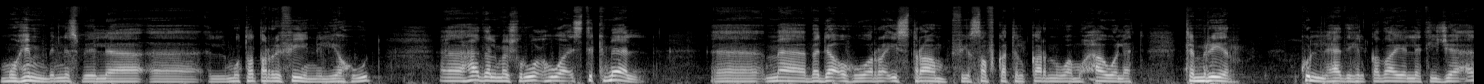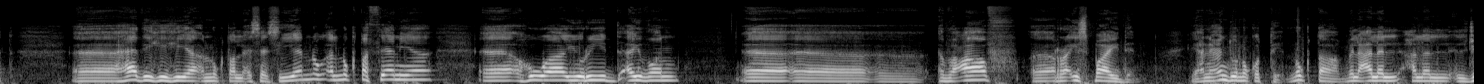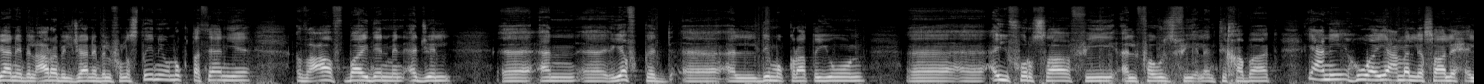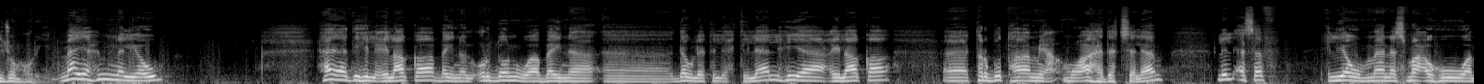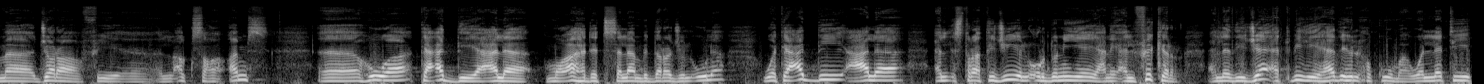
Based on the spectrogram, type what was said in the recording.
مهم بالنسبة للمتطرفين اليهود. آه هذا المشروع هو استكمال آه ما بدأه الرئيس ترامب في صفقة القرن ومحاولة تمرير كل هذه القضايا التي جاءت. آه هذه هي النقطة الأساسية. النقطة الثانية آه هو يريد أيضا إضعاف الرئيس بايدن. يعني عنده نقطتين نقطة على على الجانب العربي الجانب الفلسطيني ونقطة ثانية إضعاف بايدن من أجل أن يفقد الديمقراطيون أي فرصة في الفوز في الانتخابات. يعني هو يعمل لصالح الجمهوريين. ما يهمنا اليوم هذه العلاقة بين الأردن وبين دولة الاحتلال. هي علاقة تربطها معاهدة سلام. للأسف اليوم ما نسمعه وما جرى في الأقصى أمس هو تعدي على معاهدة السلام بالدرجة الأولى وتعدي على الاستراتيجية الأردنية يعني الفكر الذي جاءت به هذه الحكومة والتي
